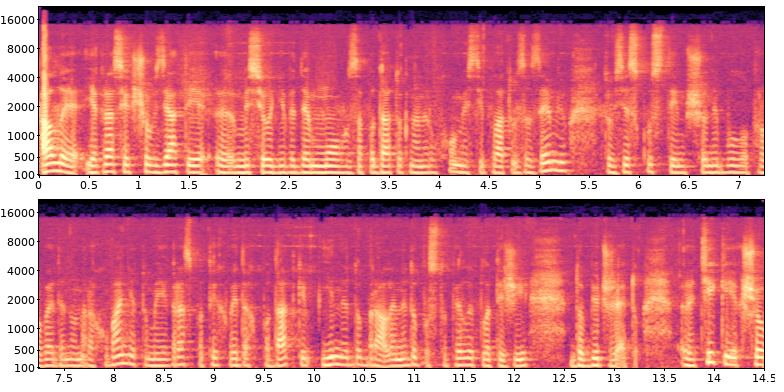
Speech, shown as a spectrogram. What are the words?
Але якраз якщо взяти, е, ми сьогодні ведемо мову за податок на нерухомість і плату за землю, то в зв'язку з тим, що не було проведено нарахування, то ми якраз по тих видах податків і не добрали, не допоступили платежі до бюджету. Е, Тільки якщо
